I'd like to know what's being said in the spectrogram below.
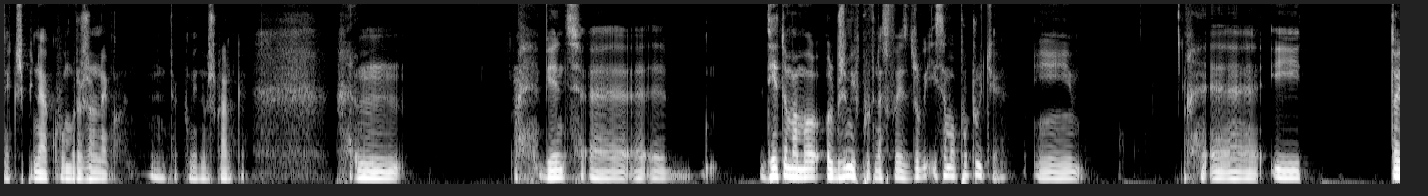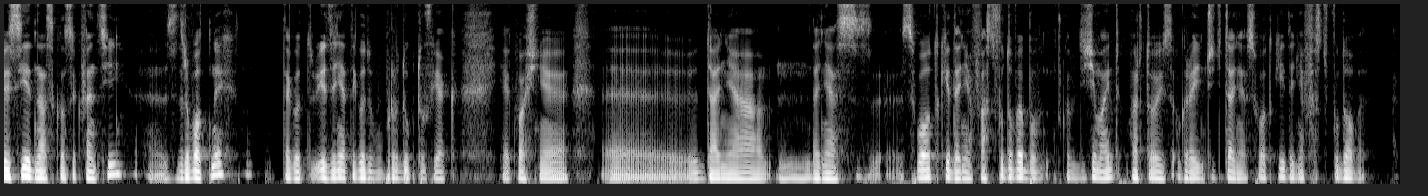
jak szpinaku mrożonego, taką jedną szklankę. Więc e, e, dieta ma olbrzymi wpływ na swoje zdrowie i samopoczucie. I, e, i to jest jedna z konsekwencji zdrowotnych tego, jedzenia tego typu produktów, jak, jak właśnie dania, dania słodkie, dania fast foodowe, bo na przykład Mind warto jest ograniczyć dania słodkie i dania fast foodowe. Tak?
